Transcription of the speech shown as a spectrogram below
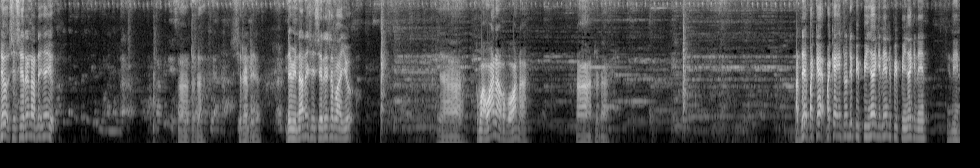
Yuk sisirin adiknya yuk. Nah, tuh dah. Sisirin adiknya. Dewi Winda disisirin sama Ayu. Ya, ke bawah nah, ke bawah nah. Nah, tuh dah. Adek pakai pakai itu di pipinya gini, di pipinya gini. Gini.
